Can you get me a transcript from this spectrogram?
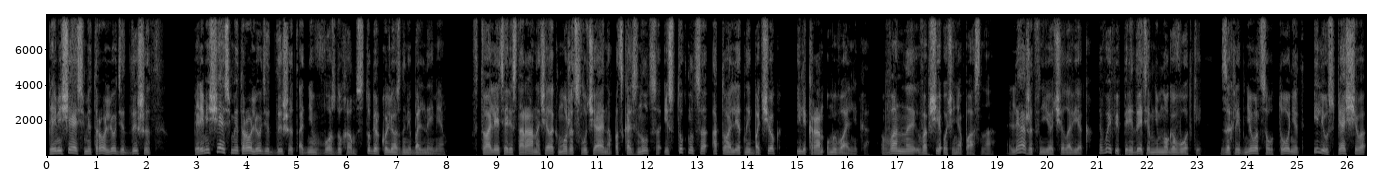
Перемещаясь в метро, люди дышат Перемещаясь в метро, люди дышат одним воздухом с туберкулезными больными. В туалете ресторана человек может случайно подскользнуться и стукнуться о туалетный бачок или кран умывальника. В ванной вообще очень опасно. Ляжет в нее человек, выпив перед этим немного водки, захлебнется, утонет или у спящего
